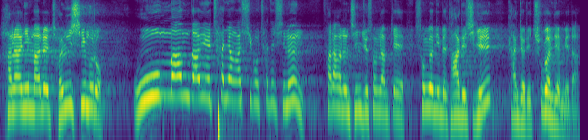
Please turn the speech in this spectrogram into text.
하나님만을 전심으로 온 마음 다해 찬양하시고 찾으시는 사랑하는 진주 성남께 성도님들 다 되시길 간절히 축원드립니다.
